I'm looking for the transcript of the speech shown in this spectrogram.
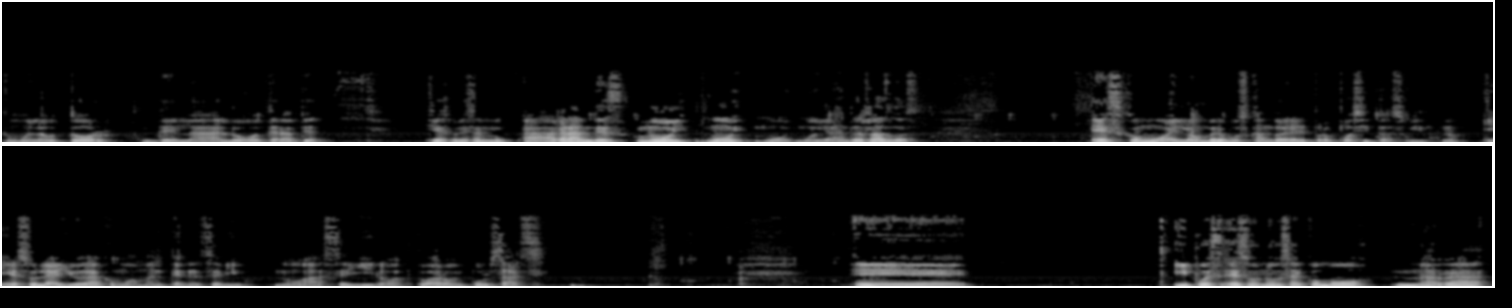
como el autor de la logoterapia, que es a grandes, muy, muy, muy, muy grandes rasgos, es como el hombre buscando el propósito a su vida, ¿no? Que eso le ayuda como a mantenerse vivo, ¿no? A seguir o actuar o impulsarse. Eh, y pues eso, ¿no? O sea, cómo narra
